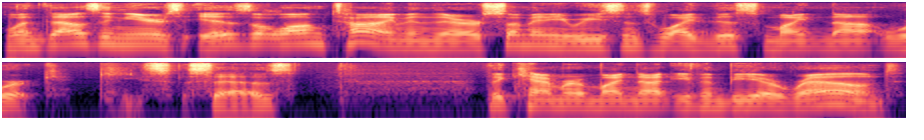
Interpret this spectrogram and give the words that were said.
1,000 years is a long time, and there are so many reasons why this might not work, Keats says. The camera might not even be around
